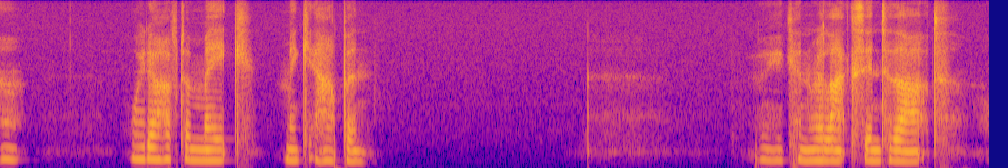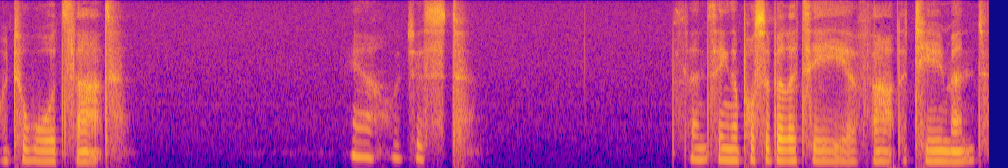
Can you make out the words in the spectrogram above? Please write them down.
Uh, we don't have to make make it happen. You can relax into that or towards that. Yeah, we're just sensing the possibility of that attunement.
